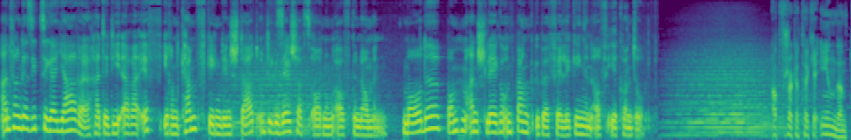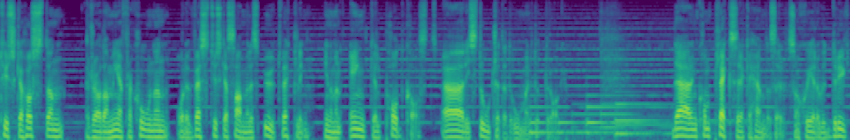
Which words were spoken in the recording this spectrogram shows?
Anfang der 70er Jahre hatte die RAF ihren Kampf gegen den Staat und die Gesellschaftsordnung aufgenommen. Morde, Bombenanschläge und Banküberfälle gingen auf ihr Konto. Att försöka täcka in den tyska hösten, Röda armé-fraktionen och det västtyska samhällets utveckling inom en enkel podcast är i stort sett ett omöjligt uppdrag. Det är en komplex räcka händelser som sker över drygt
